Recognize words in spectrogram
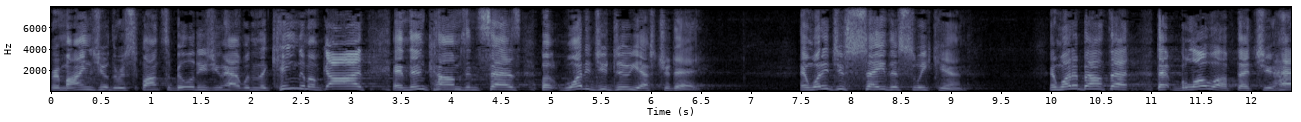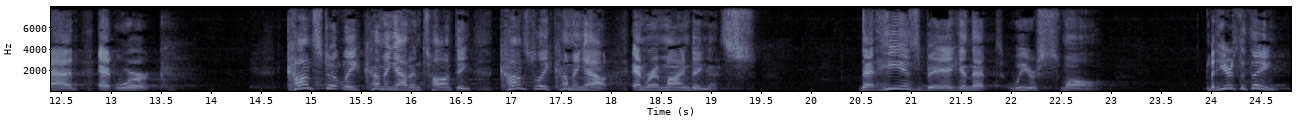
reminds you of the responsibilities you have within the kingdom of God, and then comes and says, But what did you do yesterday? And what did you say this weekend? And what about that, that blow up that you had at work? constantly coming out and taunting, constantly coming out and reminding us that He is big and that we are small. But here's the thing,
